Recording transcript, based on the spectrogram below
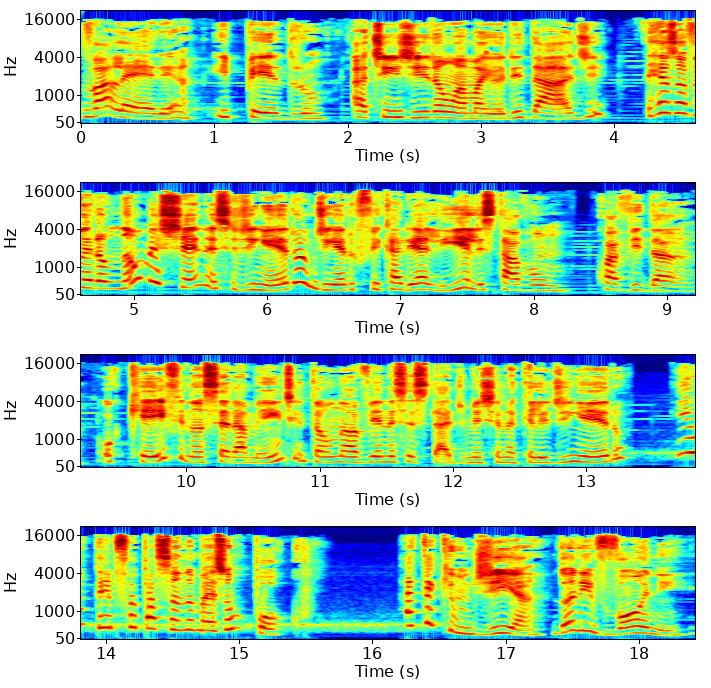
Valéria e Pedro atingiram a maioridade, resolveram não mexer nesse dinheiro, o dinheiro que ficaria ali, eles estavam com a vida ok financeiramente, então não havia necessidade de mexer naquele dinheiro. E o tempo foi passando mais um pouco. Até que um dia, Dona Ivone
